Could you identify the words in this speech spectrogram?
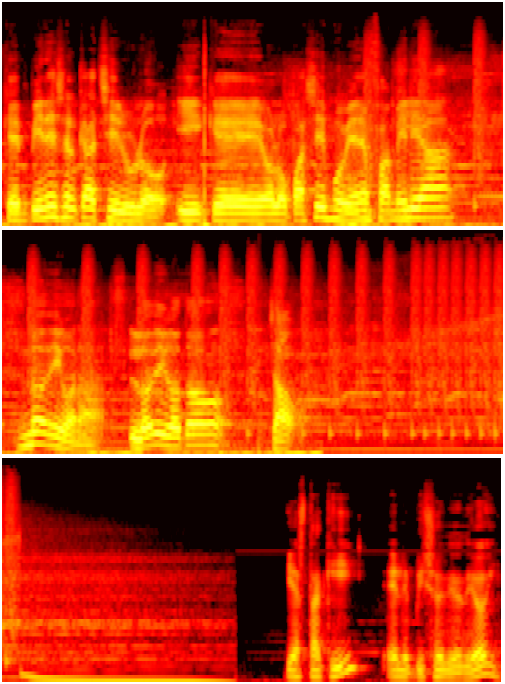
que empinéis el cachirulo y que os lo paséis muy bien en familia. No digo nada, lo digo todo. Chao. Y hasta aquí el episodio de hoy.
